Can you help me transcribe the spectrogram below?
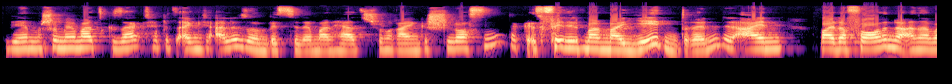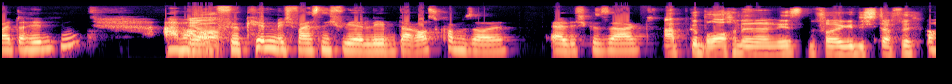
wir haben schon mehrmals gesagt, ich habe jetzt eigentlich alle so ein bisschen in mein Herz schon reingeschlossen. Da findet man mal jeden drin, den einen weiter vorne, den anderen weiter hinten. Aber Ja. auch für Kim, ich weiß nicht, wie ihr Leben da rauskommen soll, ehrlich gesagt. Abgebrochen in der nächsten Folge die Staffel. Oh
